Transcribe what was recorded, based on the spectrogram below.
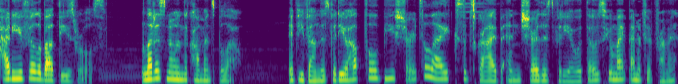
How do you feel about these rules? Let us know in the comments below. If you found this video helpful, be sure to like, subscribe, and share this video with those who might benefit from it.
